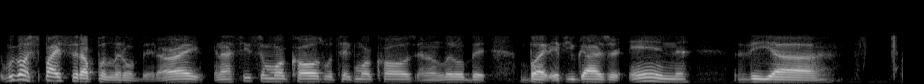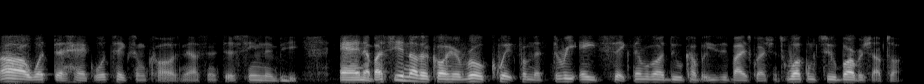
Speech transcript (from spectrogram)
We're gonna spice it up a little bit, all right? And I see some more calls. We'll take more calls in a little bit. But if you guys are in the uh Oh, what the heck? We'll take some calls now since there seem to be. And if I see another call here real quick from the 386, then we're going to do a couple easy advice questions. Welcome to Barbershop Talk.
